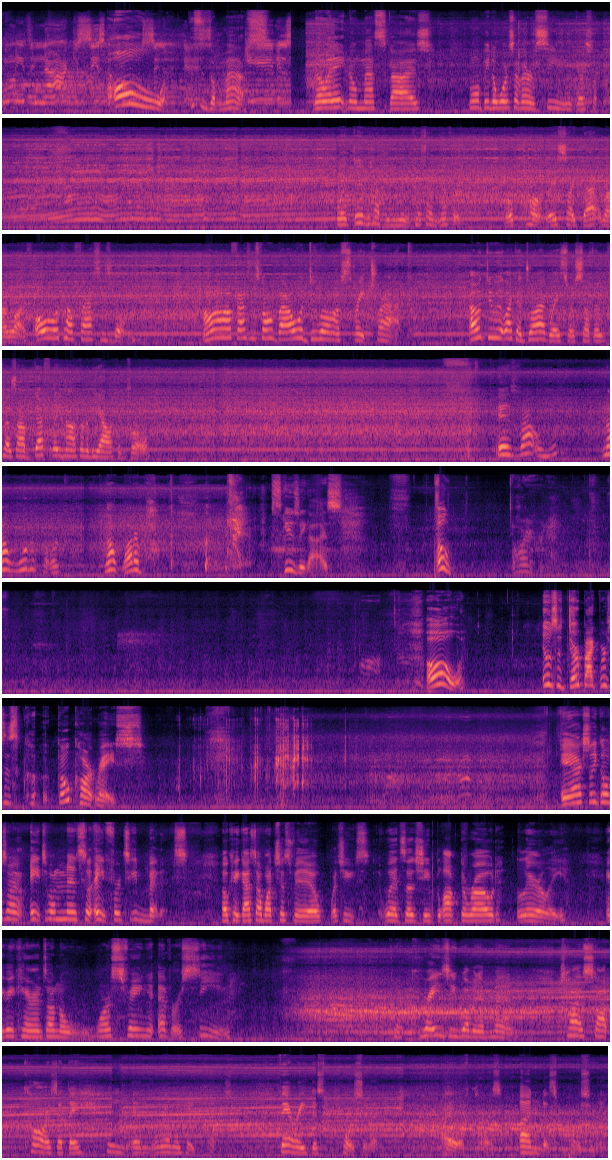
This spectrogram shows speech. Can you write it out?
Oh! This is a mess. No, it ain't no mess, guys. It won't be the worst I've ever seen, I guess what? Well, it didn't happen to me because I never go kart race like that in my life. Oh, look how fast he's going. I don't know how fast he's going, but I would do it on a straight track. I would do it like a drag race or something because I'm definitely not going to be out of control. Is that not water park? Not water park. Excuse me, guys. Oh, darn. Oh, it was a dirt bike versus go kart race. It actually goes on 8 12 minutes to 8 13 minutes. Okay, guys, I watched this video when she when it says she blocked the road. Literally. Angry Karen's on the worst thing ever seen. Crazy women and men try to stop cars that they hate and really hate cars. Very disproportionate. I love cars. Undisproportionate.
